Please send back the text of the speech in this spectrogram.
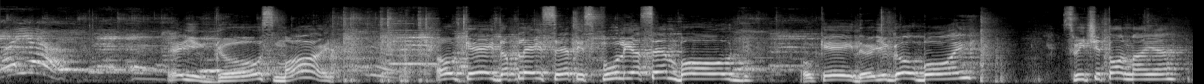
Maya. There you go. Smart. Okay, the playset is fully assembled. Okay, there you go, boy. Switch it on, Maya.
